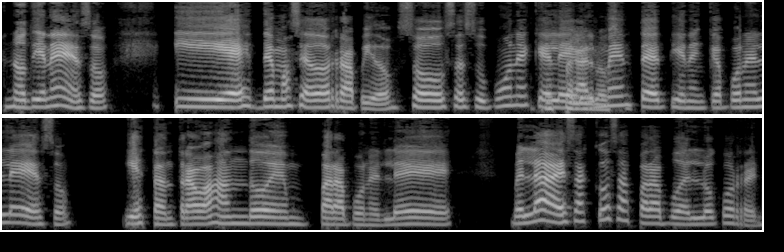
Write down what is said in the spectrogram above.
no tiene eso y es demasiado rápido. So, se supone que Es peligroso. legalmente tienen que ponerle eso y están trabajando en para ponerle, ¿verdad? Esas cosas para poderlo correr.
